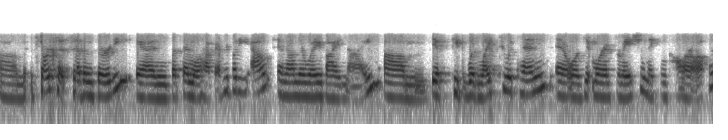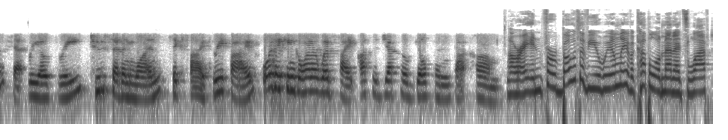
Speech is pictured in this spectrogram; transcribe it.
Um, it starts at 7:30, and but then we'll have everybody out and on their way by nine. Um, if people would like to attend uh, or get more information, they can call our office at 303-271-6535, or they can go on our website, casajeffcogilpin.com. All right, and for both of you, we only have a couple of minutes left.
